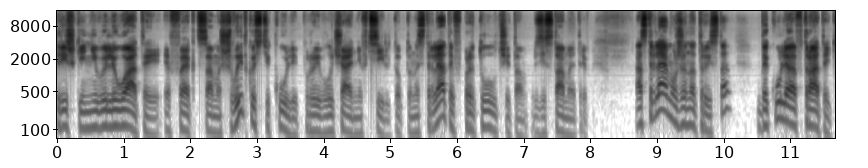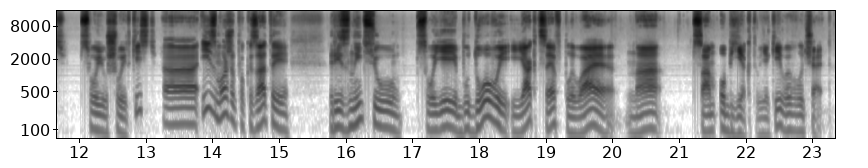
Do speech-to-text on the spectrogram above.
трішки нівелювати ефект саме швидкості кулі при влучанні в ціль, тобто не стріляти в притул чи там зі 100 метрів, а стріляємо вже на 300, де куля втратить свою швидкість е, і зможе показати різницю своєї будови і як це впливає на сам об'єкт, в який ви влучаєте.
